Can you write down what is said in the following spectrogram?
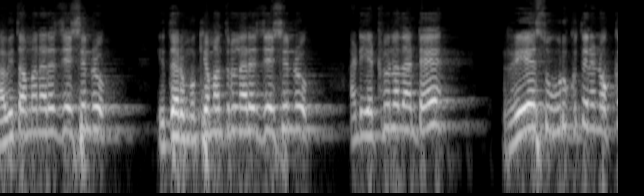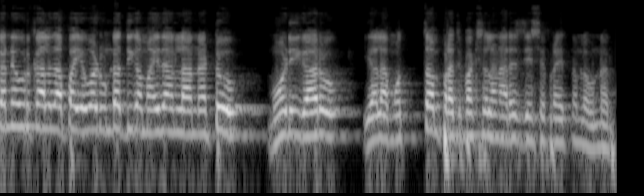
కవితమ్మని అరెస్ట్ చేసిండ్రు ఇద్దరు ముఖ్యమంత్రులను అరెస్ట్ చేసిండ్రు. అంటే ఎట్లున్నదంటే రేసు ఉరుకుతే నేను ఒక్కనే ఉరకాలి తప్ప ఎవడు ఉండొద్దు ఇక మైదానంలో అన్నట్టు మోడీ గారు ఇలా మొత్తం ప్రతిపక్షాలను అరెస్ట్ చేసే ప్రయత్నంలో ఉన్నారు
